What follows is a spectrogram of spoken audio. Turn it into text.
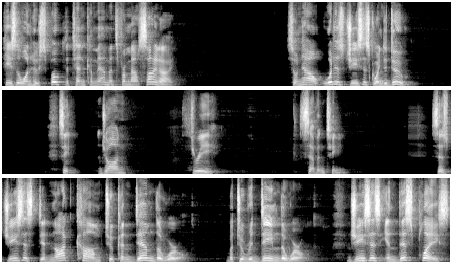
He's the one who spoke the Ten Commandments from Mount Sinai. So now, what is Jesus going to do? See, John 3 17 says, Jesus did not come to condemn the world, but to redeem the world. Jesus in this place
